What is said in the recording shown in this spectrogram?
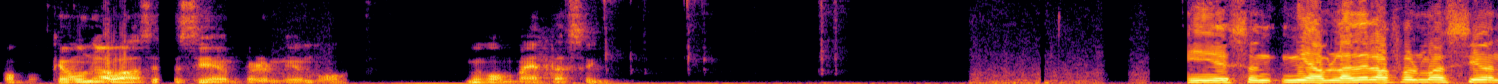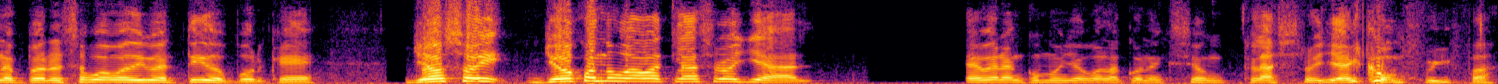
como que una base siempre, el mismo, mismo meta, sí. Y eso, ni hablar de las formaciones, pero ese juego es divertido porque yo soy, yo cuando jugaba Clash Royale, ya verán cómo llegó la conexión Clash Royale con FIFA.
